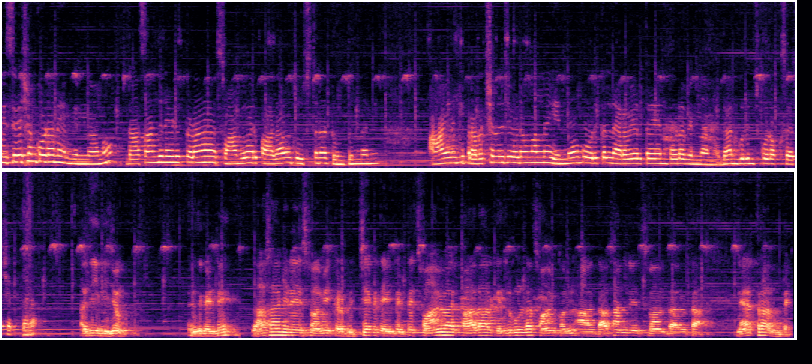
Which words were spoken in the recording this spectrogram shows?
విశేషం కూడా నేను విన్నాను. దాసాంజనేయుడు ఇక్కడ స్వామివారి పాదాలను చూస్తున్నట్టు ఉంటుందని. ఆయనకి ప్రదక్షిణలు చేయడం వల్ల ఎన్నో కోరికలు నెరవేరుతాయని కూడా విన్నాను. దాని గురించి కూడా ఒకసారి చెప్తారా? అది నిజం. ఎందుకంటే దాసాంజనేయ స్వామి ఇక్కడ ప్రత్యేకత ఏంటంటే స్వామివారి పాదాలకు ఎదురుగుండా స్వామి కన్ను ఆ దాసాంజనేయ స్వామి తాలూకా నేత్రాలు ఉంటాయి.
